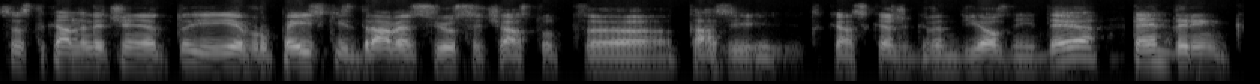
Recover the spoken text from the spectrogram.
с така наречението и Европейски здравен съюз е част от тази, така се каже, грандиозна идея. Тендеринг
